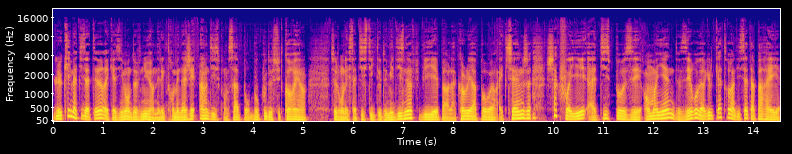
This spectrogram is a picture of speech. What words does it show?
Le climatisateur est quasiment devenu un électroménager indispensable pour beaucoup de Sud-Coréens. Selon les statistiques de 2019 publiées par la Korea Power Exchange, chaque foyer a disposé en moyenne de 0,97 appareils.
